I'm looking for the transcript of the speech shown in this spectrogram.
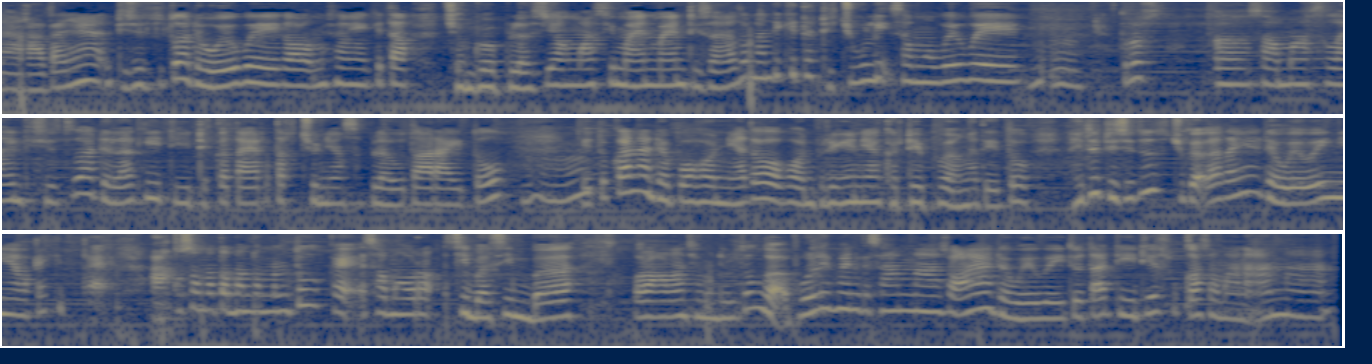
Nah, katanya di situ tuh ada wewe. Kalau misalnya kita jam 12 siang masih main-main di sana tuh nanti kita diculik sama wewe. Terus uh, sama selain di situ ada lagi di dekat air terjun yang sebelah utara itu. Mm-hmm. itu kan ada pohonnya tuh pohon beringin yang gede banget itu. Nah itu di situ juga katanya ada wewengnya makanya kita aku sama teman-teman tuh kayak sama orang simba simba orang-orang zaman dulu tuh nggak boleh main ke sana. Soalnya ada wewe itu tadi dia suka sama anak-anak.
